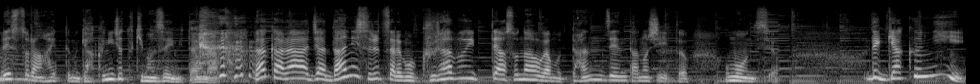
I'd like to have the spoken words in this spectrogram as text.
レストラン入っても逆にちょっと気まずいみたいな。だからじゃあ何するって言ったらもうクラブ行って遊んだ方がもう断然楽しいと思うんですよ。で逆に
